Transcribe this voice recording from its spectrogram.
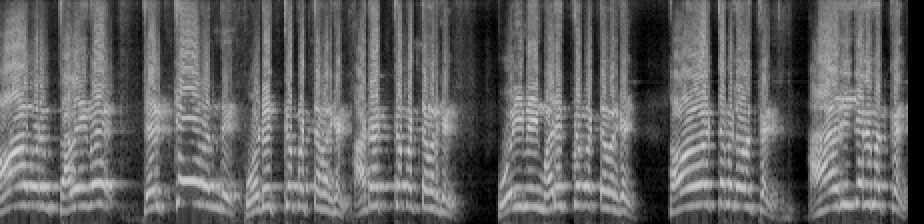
மாபெரும் தலைவர் தெற்கே வந்து ஒடுக்கப்பட்டவர்கள் அடக்கப்பட்டவர்கள். உரிமை மறுக்கப்பட்டவர்கள் தாழ்த்தப்பட்ட மக்கள் ஹரிஜன மக்கள்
